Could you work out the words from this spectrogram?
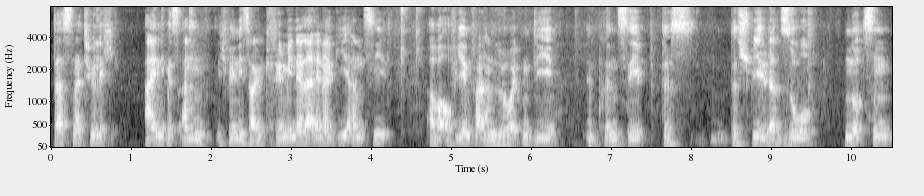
das natürlich einiges an, ich will nicht sagen krimineller Energie anzieht, aber auf jeden Fall an Leuten, die im Prinzip das, das Spiel dann so nutzen,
